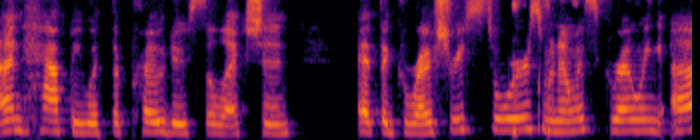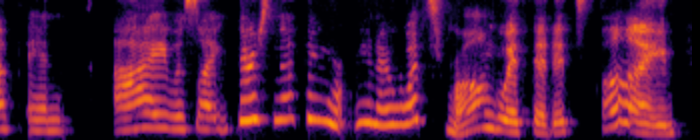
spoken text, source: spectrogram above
unhappy with the produce selection at the grocery stores when I was growing up. And I was like, there's nothing, you know, what's wrong with it? It's fine.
